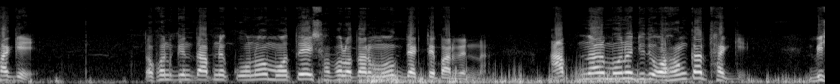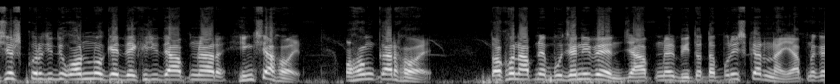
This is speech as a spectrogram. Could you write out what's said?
থাকে, তখন কিন্তু আপনি কোনো মতেই সফলতার মুখ দেখতে পারবেন না। আপনার মনে যদি অহংকার থাকে, বিশেষ করে যদি অন্যকে দেখে যদি আপনার হিংসা হয়, অহংকার হয়, তখন আপনি বুঝে নেবেন যে আপনার ভিতরটা পরিষ্কার নাই। আপনাকে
